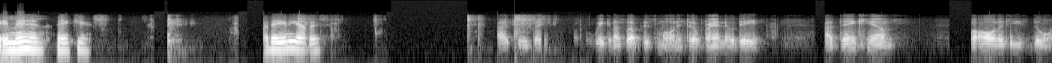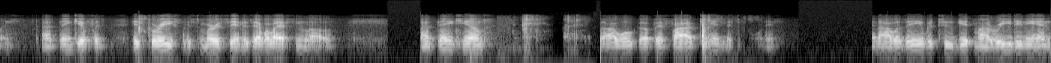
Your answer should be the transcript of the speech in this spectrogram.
Amen. Thank you. Are there any others? I too thank you for waking us up this morning to a brand new day. I thank Him for all that He's doing. I thank Him for His grace, His mercy, and His everlasting love. I thank Him. That I woke up at five ten this morning, and I was able to get my reading in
